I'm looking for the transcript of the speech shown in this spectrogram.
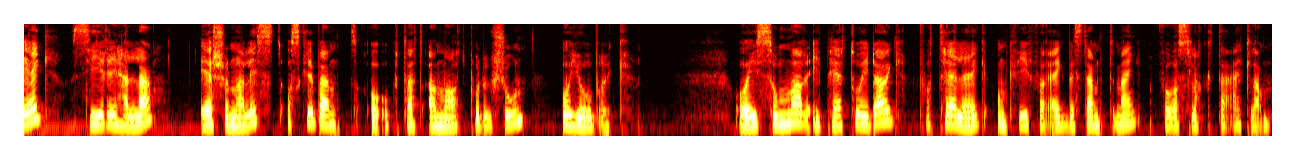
Jeg, Siri Helle, er journalist og skribent og opptatt av matproduksjon og jordbruk. Og i sommer i P2 i dag forteller jeg om hvorfor jeg bestemte meg for å slakte et lam.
